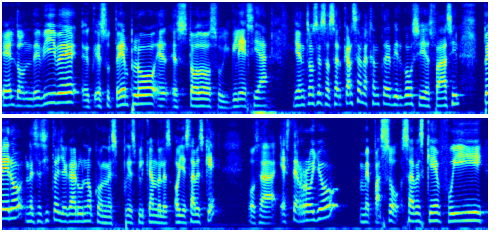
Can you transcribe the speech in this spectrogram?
el donde vive, eh, es su templo, es, es todo su iglesia. Y entonces acercarse a la gente de Virgo sí es fácil, pero necesita llegar uno con es- explicándoles, oye, ¿sabes qué? O sea, este rollo me pasó. ¿Sabes qué? Fui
